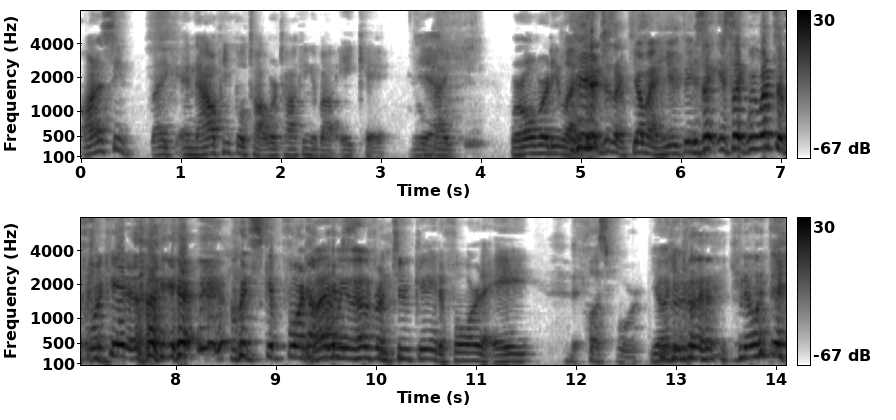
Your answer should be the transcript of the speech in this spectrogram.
honestly, like and now people talk. We're talking about 8K. Yeah. Like we're already like, You're just like, yo, man. You think It's like it's like we went to 4K to like we skip four Well, numbers. we went from 2K to 4 to 8. Plus four. Yo, you know, you know what they,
